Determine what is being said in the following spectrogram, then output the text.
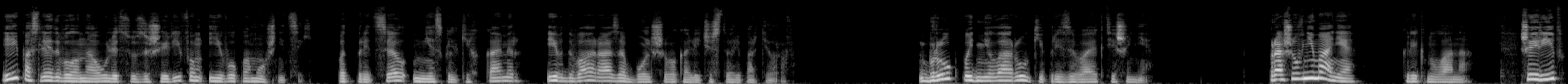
и последовала на улицу за шерифом и его помощницей, под прицел нескольких камер и в два раза большего количества репортеров. Брук подняла руки, призывая к тишине. «Прошу внимания!» — крикнула она. «Шериф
